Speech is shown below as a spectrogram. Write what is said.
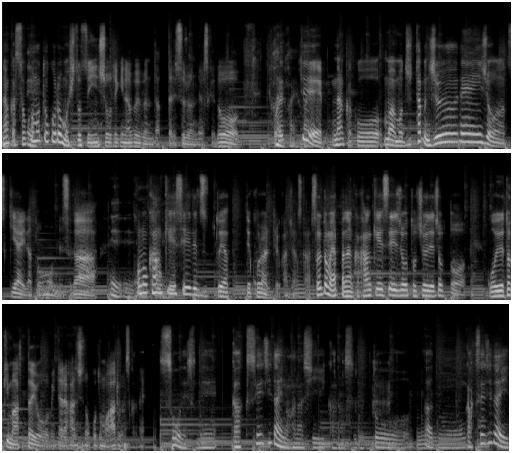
なんかそこのところも一つ印象的な部分だったりするんですけど、これってなんかこう、まあもう多分10年以上の付き合いだと思うんですが、この関係性でずっとやってこられてる感じなんですか？それともやっぱなんか関係性上途中でちょっとこういう時もあったよみたいな感じのこともあるんですかね？そうですね。学生時代の話からするとあの学生時代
